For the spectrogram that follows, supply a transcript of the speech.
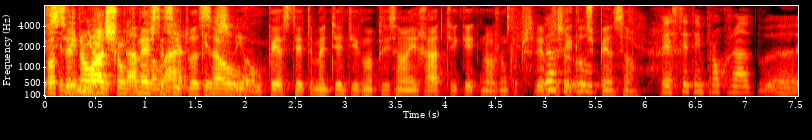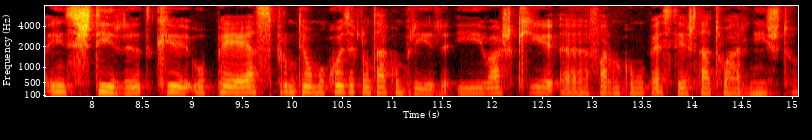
vocês não acham que nesta falar, situação o PSD também tem tido uma posição errática e que nós nunca percebemos o que é que eles pensam? O PSD tem procurado uh, insistir de que o PS prometeu uma coisa que não está a cumprir e eu acho que a forma como o PSD está a atuar nisto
